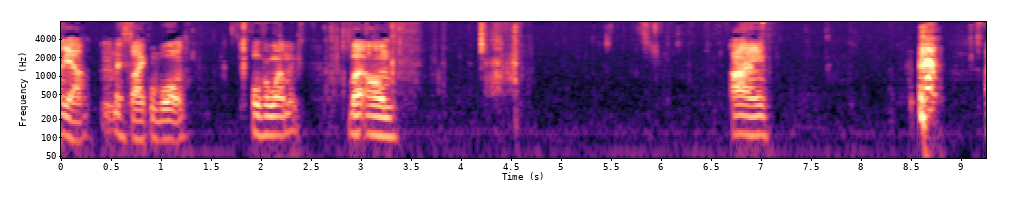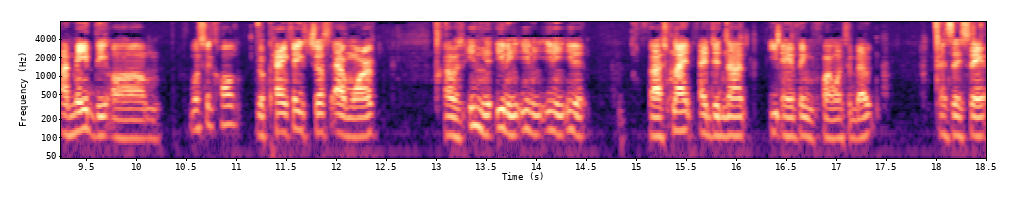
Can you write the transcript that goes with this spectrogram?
Yeah, it's like whoa, overwhelming. But um, I I made the um, what's it called? The pancakes just at work. I was eating it, eating, eating, eating, eating. Last night I did not eat anything before I went to bed. As they say,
